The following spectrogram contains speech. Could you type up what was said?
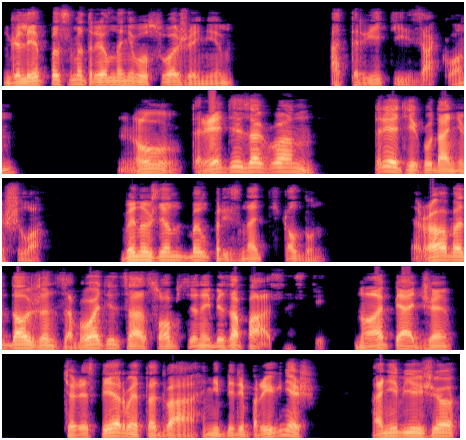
Глеб посмотрел на него с уважением. А третий закон? Ну, третий закон. Третий куда ни шло. Вынужден был признать колдун. Робот должен заботиться о собственной безопасности. Но опять же, через первые-то два не перепрыгнешь. Они бы еще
